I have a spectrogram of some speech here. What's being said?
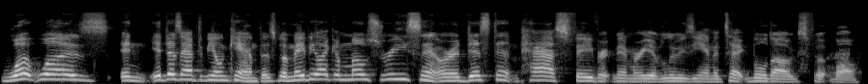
what was, and it doesn't have to be on campus, but maybe like a most recent or a distant past favorite memory of Louisiana Tech Bulldogs football?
